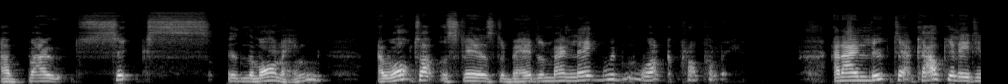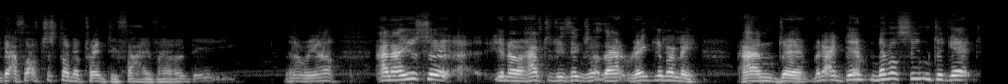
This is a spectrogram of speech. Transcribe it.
about six in the morning, I walked up the stairs to bed and my leg wouldn't work properly. And I looked at, calculated I thought I've just done a 25 hour day. There we are. And I used to, uh, you know, have to do things like that regularly. And, uh, but I never seemed to get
